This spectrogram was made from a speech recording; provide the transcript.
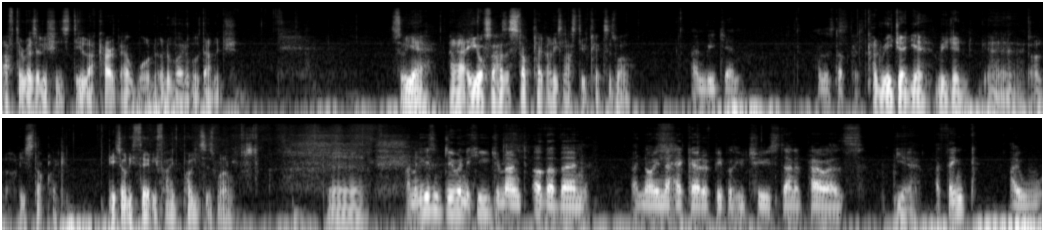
after resolutions, deal that character one unavoidable damage. So yeah, uh, he also has a stop click on his last two clicks as well. And regen on the stop click. And regen, yeah, regen uh, on, on his stock click. He's only 35 points as well. Uh, I mean, he isn't doing a huge amount other than annoying the heck out of people who choose standard powers. yeah, I think I w-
